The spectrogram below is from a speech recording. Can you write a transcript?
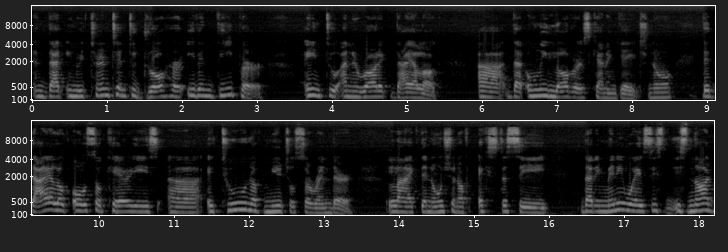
and that in return tend to draw her even deeper into an erotic dialogue uh, that only lovers can engage. No, the dialogue also carries uh, a tune of mutual surrender, like the notion of ecstasy, that in many ways is, is not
